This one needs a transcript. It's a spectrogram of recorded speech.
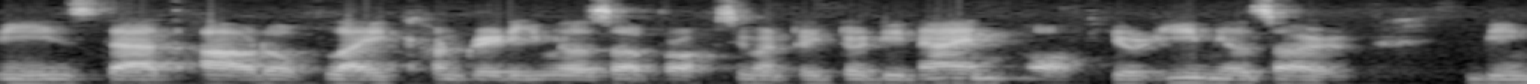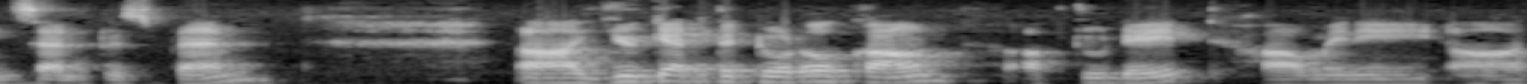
means that out of like 100 emails approximately 39 of your emails are being sent to spam uh, you get the total count up to date, how many uh,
